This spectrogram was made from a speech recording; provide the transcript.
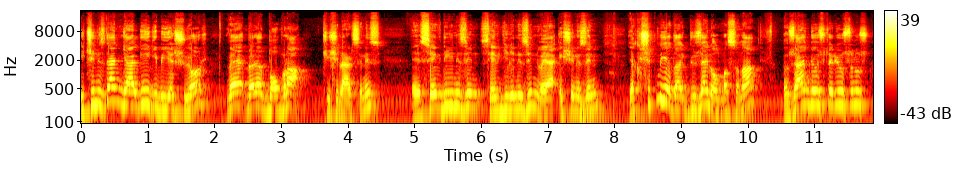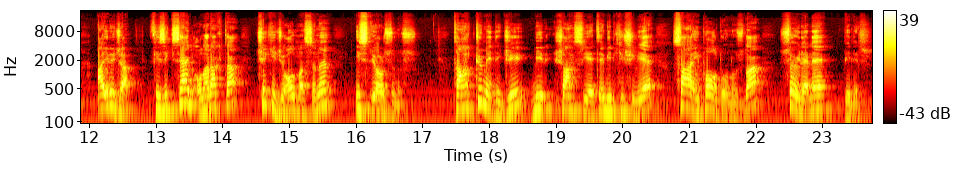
İçinizden geldiği gibi yaşıyor ve böyle dobra kişilersiniz. Ee, sevdiğinizin, sevgilinizin veya eşinizin yakışıklı ya da güzel olmasına özen gösteriyorsunuz. Ayrıca fiziksel olarak da çekici olmasını istiyorsunuz. Tahakküm edici bir şahsiyete, bir kişiliğe sahip olduğunuzda söylenebilir.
